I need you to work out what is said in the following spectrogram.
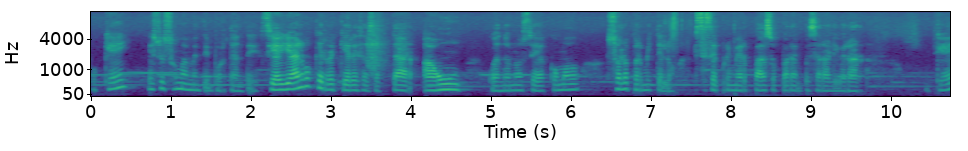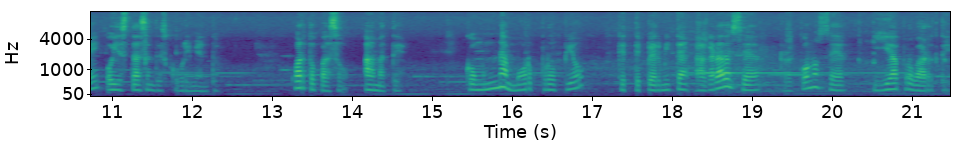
¿Ok? Eso es sumamente importante. Si hay algo que requieres aceptar aún cuando no sea cómodo, Solo permítelo. Ese es el primer paso para empezar a liberar. ¿Ok? Hoy estás en descubrimiento. Cuarto paso, ámate. Con un amor propio que te permita agradecer, reconocer y aprobarte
